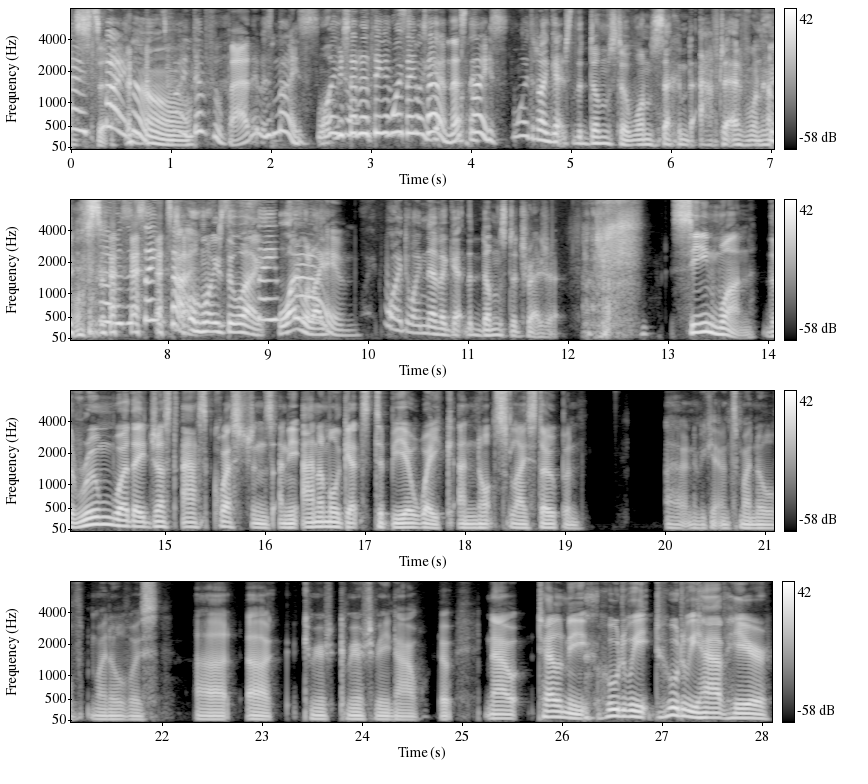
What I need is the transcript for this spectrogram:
it's Dumpster. fine. It's Oh. fine. Don't feel bad. It was nice. Why we did said I- a thing at the same did I get- time. That's nice. Why did I get to the dumpster one second after everyone else? No, it was the same time. Always the way. Same why will I? Why do I never get the dumpster treasure? Scene one the room where they just ask questions and the animal gets to be awake and not sliced open. Uh, let me get into my Noel, my Noel voice. Uh, uh, come here, come here to me now. No. Now, tell me, who do we, who do we have here?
